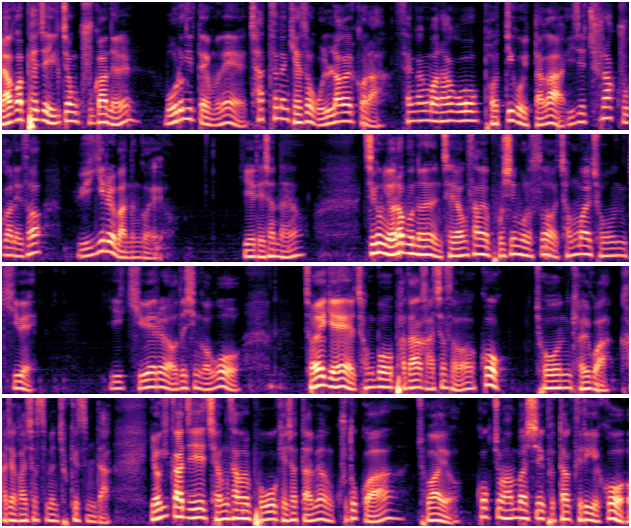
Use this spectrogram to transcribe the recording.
락업 해제 일정 구간을 모르기 때문에 차트는 계속 올라갈 거라 생각만 하고 버티고 있다가 이제 추락 구간에서 위기를 맞는 거예요. 이해되셨나요? 지금 여러분은 제 영상을 보심으로써 정말 좋은 기회, 이 기회를 얻으신 거고 저에게 정보 받아 가셔서 꼭 좋은 결과 가져가셨으면 좋겠습니다. 여기까지 제 영상을 보고 계셨다면 구독과 좋아요 꼭 좀 한 번씩 부탁드리겠고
